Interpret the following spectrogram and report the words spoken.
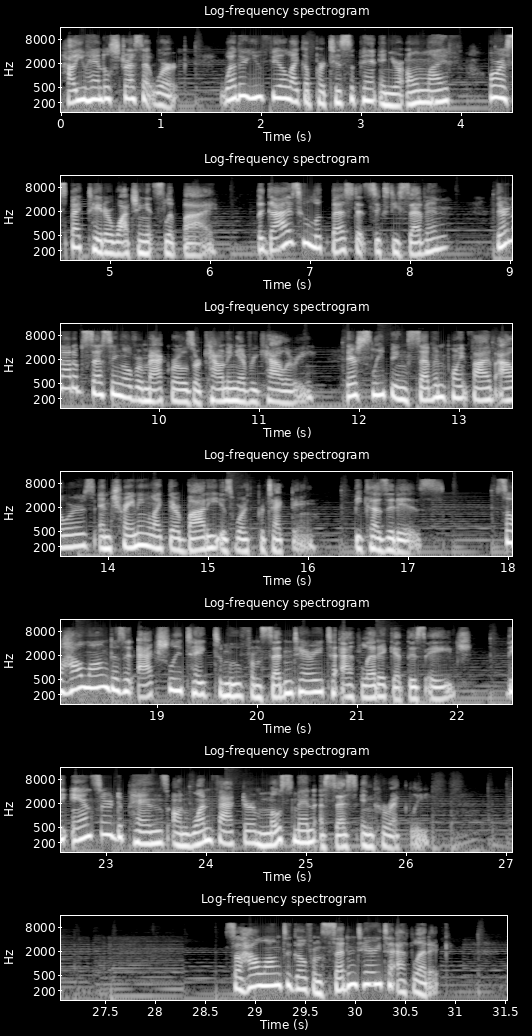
how you handle stress at work, whether you feel like a participant in your own life or a spectator watching it slip by. The guys who look best at 67, they're not obsessing over macros or counting every calorie. They're sleeping 7.5 hours and training like their body is worth protecting. Because it is. So, how long does it actually take to move from sedentary to athletic at this age? The answer depends on one factor most men assess incorrectly. So, how long to go from sedentary to athletic?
